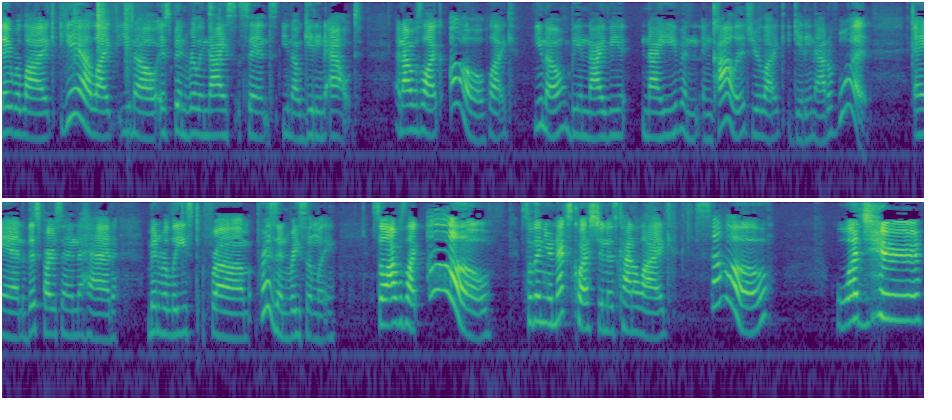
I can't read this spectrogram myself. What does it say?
they were like, "Yeah, like you know, it's been really nice since you know getting out." And I was like, "Oh, like." You know, being naive, naive in, in college, you're like, getting out of what? and this person had been released from prison recently. So I was like, oh. So then your next question is kind of like, so what'd your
